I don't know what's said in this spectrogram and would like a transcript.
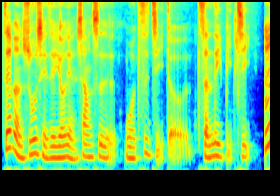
这本书其实有点像是我自己的整理笔记。嗯，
